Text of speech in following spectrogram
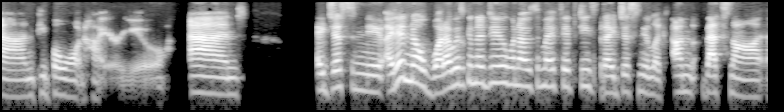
and people won't hire you. And i just knew i didn't know what i was going to do when i was in my 50s but i just knew like i'm that's not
